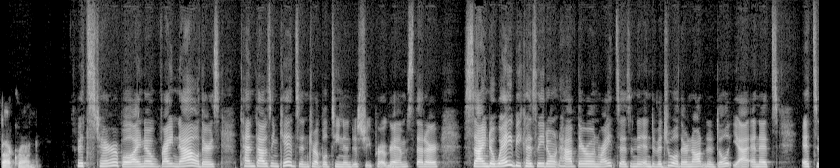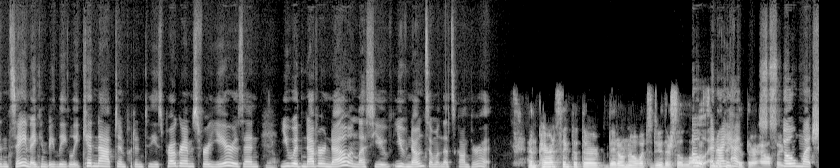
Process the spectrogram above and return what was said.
background. It's terrible. I know right now there's 10,000 kids in troubled teen industry mm. programs that are signed away because they don't have their own rights as an individual. They're not an adult yet and it's it's insane. They can be legally kidnapped and put into these programs for years and Yeah. you would never know unless you've you've known someone that's gone through it. And parents think that they're they don't know what to do. They're so Oh, lost and and they I think had that they're helping. so much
